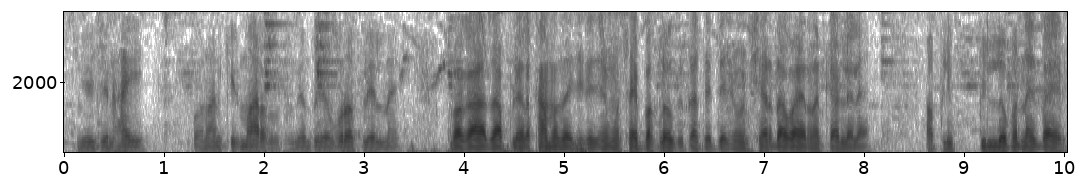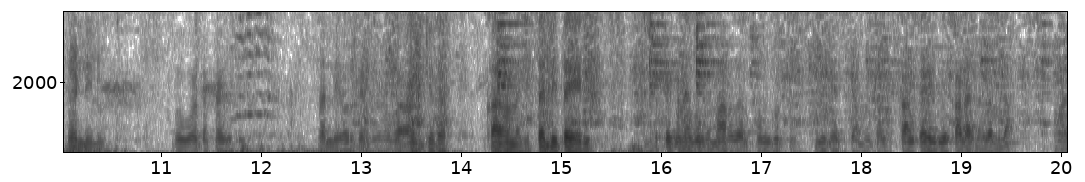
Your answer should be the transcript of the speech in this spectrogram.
नियोजन आहे पण आणखी महाराज तुझ्या ओळखलेलं नाही. बघा आज आपल्याला कामाला जायचे त्याच्यामुळे स्वयंपाक लवकर करतात त्याच्यामुळे शर्टा बाहेर नाही काढलेला आहे. आपली पिल्लं पण नाही बाहेर काढलेली. बघू आता काय होतं चालल्यावर काय बघा आणखी कारणाची चालली तयारी. होते नाही बघू महाराजाला फोन करतो. मी काय काम त्याला काल काय व्हिडिओ काढायचा जमला? मला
